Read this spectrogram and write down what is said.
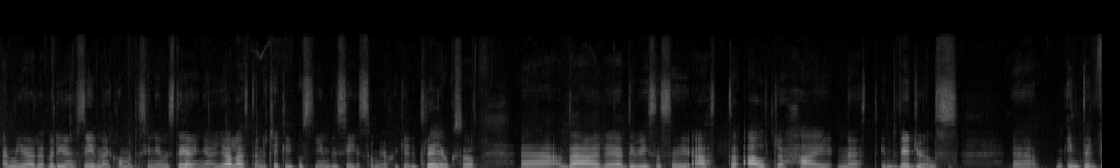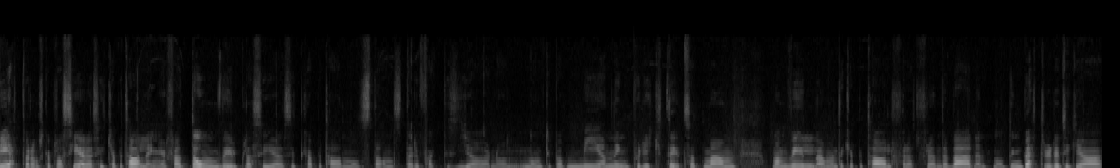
är mer värderingsdrivna när det kommer till sina investeringar. Jag läste en artikel på CNBC som jag skickade till dig också eh, där eh, det visar sig att ultra high net individuals eh, inte vet var de ska placera sitt kapital längre för att de vill placera sitt kapital någonstans där det faktiskt gör någon, någon typ av mening på riktigt. Så att man, man vill använda kapital för att förändra världen till någonting bättre. Det tycker jag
